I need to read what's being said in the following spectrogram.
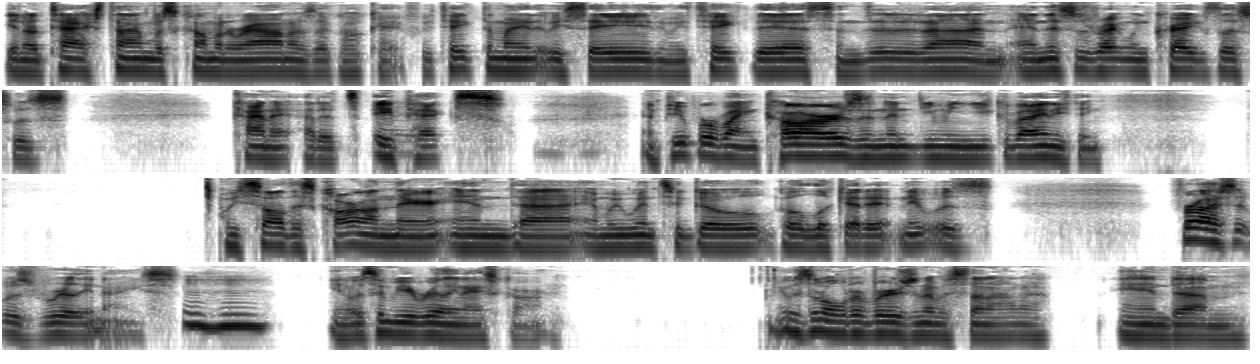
you know tax time was coming around. I was like okay if we take the money that we saved and we take this and da da da and, and this was right when craigslist was kind of at its apex. And people were buying cars and then you mean you could buy anything we saw this car on there and uh and we went to go go look at it and it was for us it was really nice Mm-hmm. you know, it's gonna be a really nice car. It was an older version of a Sonata, and um,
